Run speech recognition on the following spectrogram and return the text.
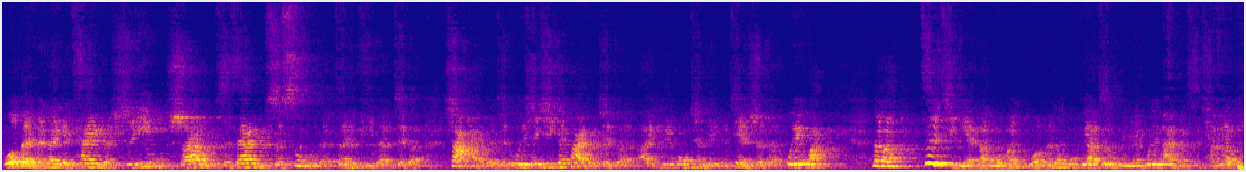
我本人呢也参与了“十一五”“十二五”“十三五”“十四五”的整体的这个上海的这个卫生信息化的这个啊一些工程的一个建设的规划。那么这几年呢，我们我们的目标，这五年规划呢是强调统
